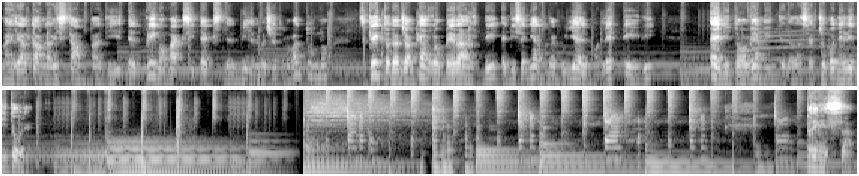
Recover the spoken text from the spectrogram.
ma in realtà una ristampa di, del primo maxi text del 1991, scritto da Giancarlo Berardi e disegnato da Guglielmo Letteri, edito ovviamente dalla Sergio Bonelli Editore. Premessa,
